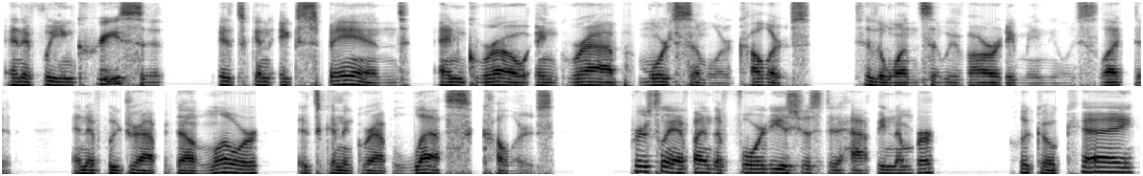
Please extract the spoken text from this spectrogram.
and if we increase it, it's going to expand and grow and grab more similar colors to the ones that we've already manually selected. And if we drop it down lower, it's going to grab less colors. Personally, I find that 40 is just a happy number. Click OK.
